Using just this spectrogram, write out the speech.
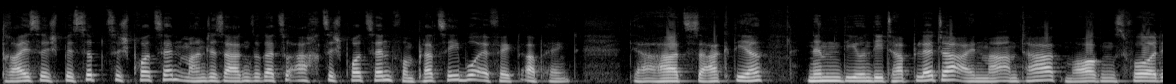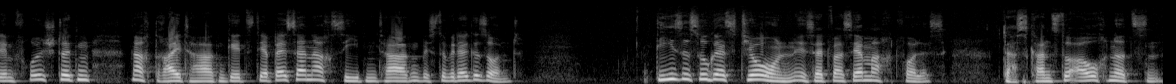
30 bis 70 Prozent, manche sagen sogar zu 80 Prozent vom Placebo-Effekt abhängt. Der Arzt sagt dir, nimm die und die Tablette einmal am Tag, morgens vor dem Frühstücken, nach drei Tagen geht es dir besser, nach sieben Tagen bist du wieder gesund. Diese Suggestion ist etwas sehr Machtvolles. Das kannst du auch nutzen.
